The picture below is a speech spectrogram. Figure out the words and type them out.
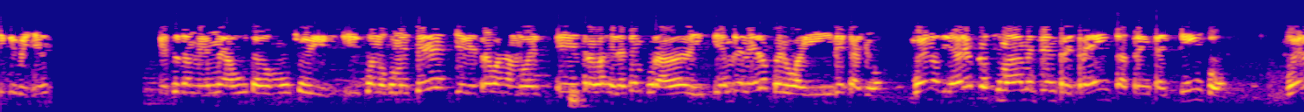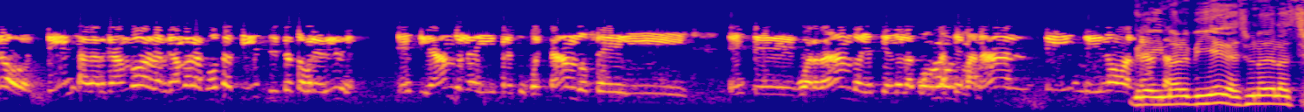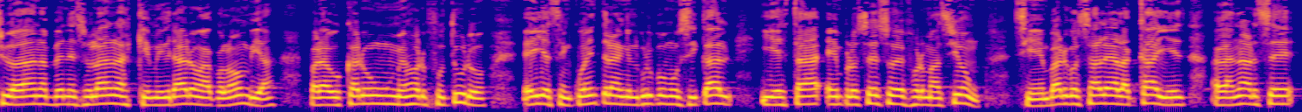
también me ha gustado mucho y, y cuando comencé llegué trabajando, eh, trabajé la temporada de diciembre, enero, pero ahí decayó. Bueno, diario aproximadamente entre 30, 35. Bueno, sí, alargando, alargando la cosa, sí, sí se sobrevive, estirándola y presupuestándose y este, guardando y haciendo la compra semanal. Sí, sí, no. Greymar Villegas es una de las ciudadanas venezolanas que emigraron a Colombia para buscar un mejor futuro. Ella se encuentra en el grupo musical y está en proceso de formación. Sin embargo, sale a las calles a ganarse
